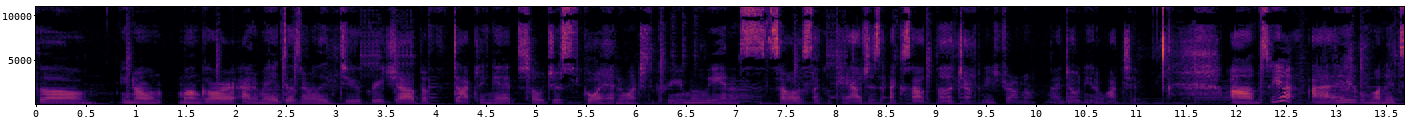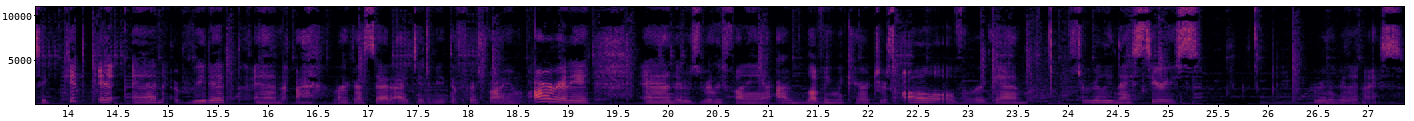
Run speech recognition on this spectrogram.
the you know, manga or anime doesn't really do a great job of adapting it. So just go ahead and watch the Korean movie. And so I was like, okay, I'll just X out the Japanese drama. I don't need to watch it. Um, so yeah, I wanted to get it and read it. And I, like I said, I did read the first volume already. And it was really funny. I'm loving the characters all over again. It's a really nice series. Really, really nice.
